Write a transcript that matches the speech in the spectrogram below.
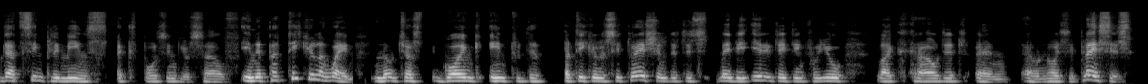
That simply means exposing yourself in a particular way, not just going into the particular situation that is maybe irritating for you, like crowded and noisy places,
